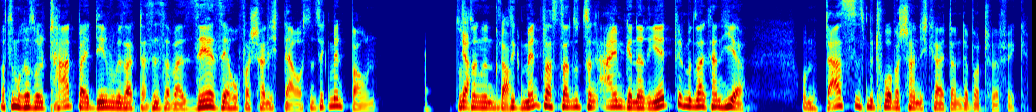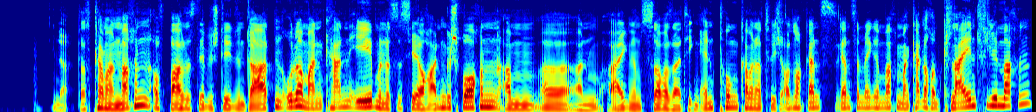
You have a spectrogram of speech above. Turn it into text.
aus dem Resultat bei denen, wo man sagt, das ist aber sehr, sehr hochwahrscheinlich, daraus ein Segment bauen. Sozusagen ein klar. Segment, was dann sozusagen einem generiert wird und man sagen kann, hier. Und das ist mit hoher Wahrscheinlichkeit dann der Bot-Traffic. Ja, das kann man machen auf Basis der bestehenden Daten oder man kann eben, und das ist ja auch angesprochen, am, äh, am eigenen serverseitigen Endpunkt kann man natürlich auch noch ganz ganze Menge machen. Man kann auch im Client viel machen,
